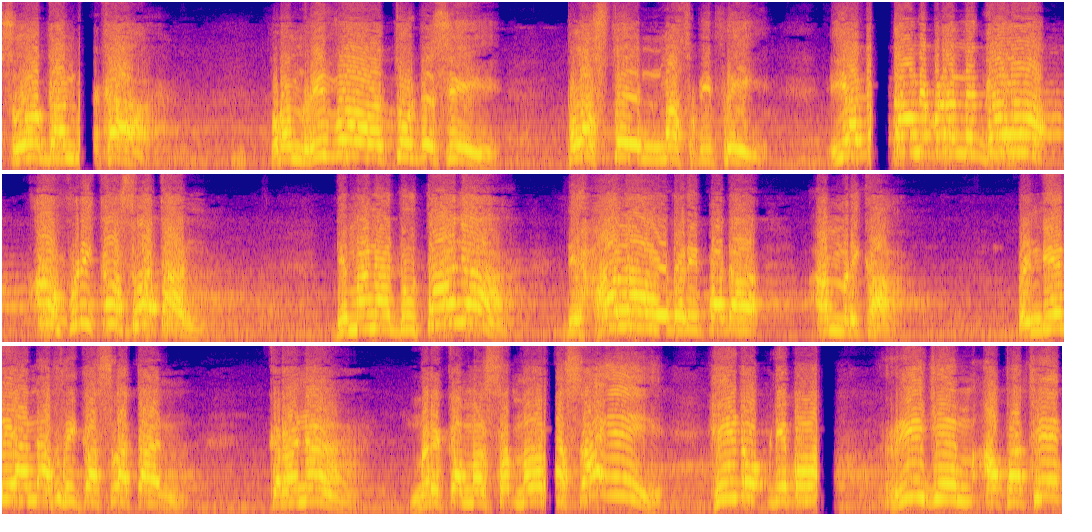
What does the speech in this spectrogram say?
Slogan mereka from river to the sea Palestine must be free. Ia datang daripada negara Afrika Selatan di mana dutanya dihalau daripada Amerika. Pendirian Afrika Selatan kerana mereka merasai hidup di bawah rejim apartheid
